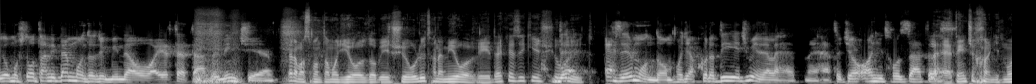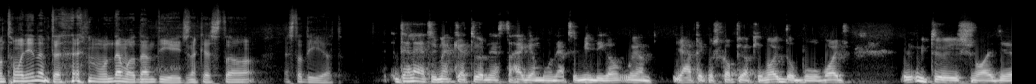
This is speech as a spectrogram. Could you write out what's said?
Jó, most ott nem mondhatjuk mindenhova, érted? Tehát, hogy nincs ilyen. De nem azt mondtam, hogy jól dob és jól üt, hanem jól védekezik és jól De üt. ezért mondom, hogy akkor a DH minden lehetne. Hát, hogyha annyit hozzátesz. Lehet, én csak annyit mondtam, hogy én nem, te, nem adnám DH-nek ezt a, ezt a díjat. De lehet, hogy meg kell törni ezt a hegemóniát, hogy mindig olyan játékos kapja, aki vagy dobó, vagy ütő is, vagy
